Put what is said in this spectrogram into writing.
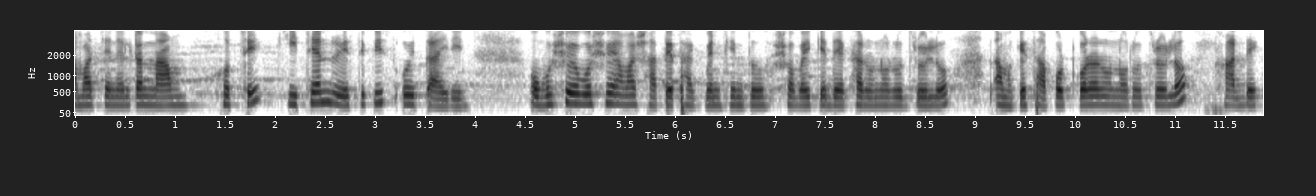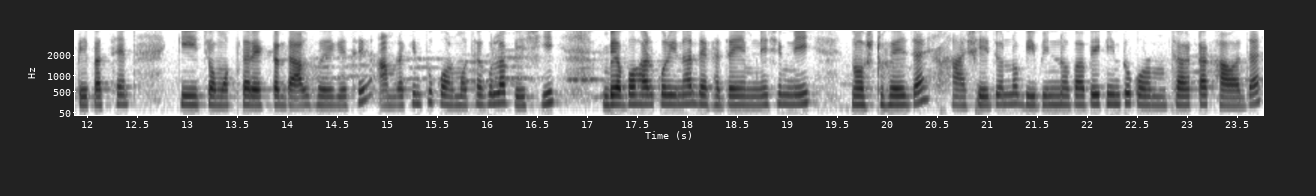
আমার চ্যানেলটার নাম হচ্ছে কিচেন রেসিপিস উইথ আইরিন অবশ্যই অবশ্যই আমার সাথে থাকবেন। কিন্তু সবাইকে দেখার অনুরোধ রইল, আমাকে সাপোর্ট করার অনুরোধ রইল। আর দেখতেই পাচ্ছেন কি চমৎকার একটা ডাল হয়ে গেছে। আমরা কিন্তু কর্মচাগুলা বেশি ব্যবহার করি না, দেখা যায় এমনি সেমনি নষ্ট হয়ে যায়। আর সেই জন্য বিভিন্নভাবে কিন্তু কর্মচাটা খাওয়া যায়।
